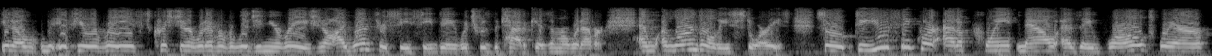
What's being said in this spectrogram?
You know if you're raised Christian or whatever religion you're raised you know I went through CCD which was the catechism or whatever and I learned all these stories. So do you think we're at a point now as a world where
